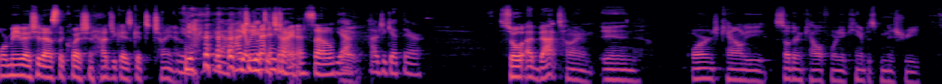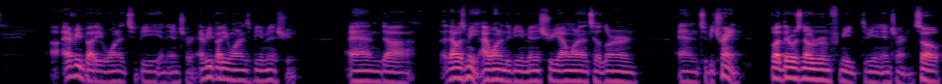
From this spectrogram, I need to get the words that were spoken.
or maybe I should ask the question, how'd you guys get to China? Yeah. Yeah. How'd yeah, you we get met to in China. so Yeah. Right. How'd you get there? So at that time in Orange County, Southern California campus ministry, uh, everybody wanted to be an intern. Everybody wanted to be in ministry, and uh, that was me. I wanted to be in ministry. I wanted to learn and to be trained, but there was no room for me to be an intern. So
